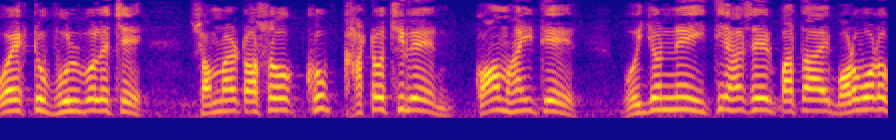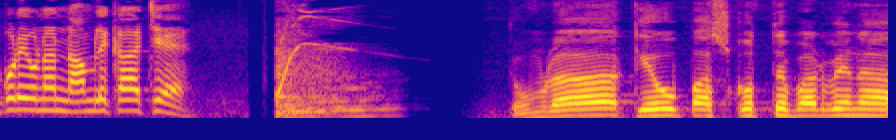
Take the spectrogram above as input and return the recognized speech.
ও একটু ভুল বলেছে। সম্রাট অশোক খুব খাটো ছিলেন কম হাইটের। ওই জন্য ইতিহাসের পাতায় বড় বড় করে ওনার নাম লেখা আছে। তোমরা কেউ পাস করতে পারবে না।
